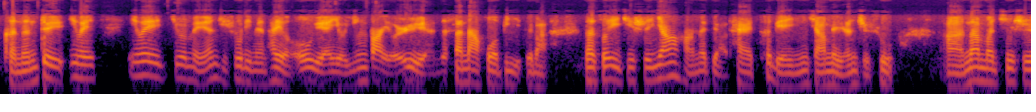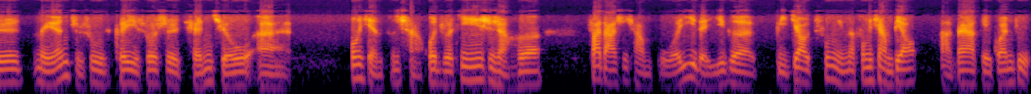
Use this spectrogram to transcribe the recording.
可能对，因为。因为就是美元指数里面它有欧元、有英镑、有日元这三大货币，对吧？那所以其实央行的表态特别影响美元指数，啊，那么其实美元指数可以说是全球呃风险资产或者说新兴市场和发达市场博弈的一个比较出名的风向标啊，大家可以关注。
